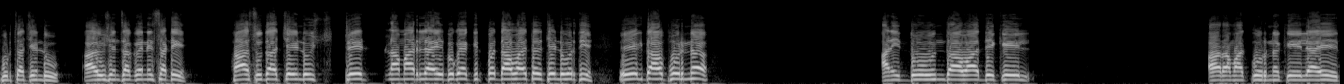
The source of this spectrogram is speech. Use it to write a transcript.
पुढचा चेंडू आयुष यांचा गणेशसाठी. हा सुद्धा चेंडू स्ट्रेट ला मारला आहे. बघूया कितपत धावा आहे चेंडूवरती. एक धाव पूर्ण. आणि दोन धावा देखील. आरामात पूर्ण केले आहेत.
